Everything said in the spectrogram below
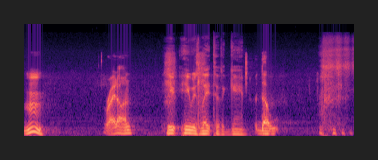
Mm. Right on. He he was late to the game. The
